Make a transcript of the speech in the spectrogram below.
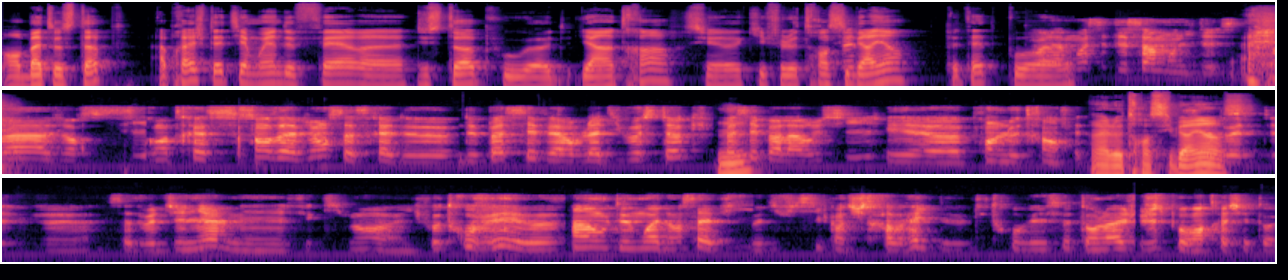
en bateau stop. Après, peut-être il y a moyen de faire euh, du stop ou euh, il y a un train euh, qui fait le transsibérien peut-être pour. Voilà, moi c'était ça mon idée. C'était pas genre si on rentrait sans avion, ça serait de, de passer vers Vladivostok, mhm. passer par la Russie et prendre le train en fait. Ouais, le transsibérien. Ça, ça doit être génial, mais effectivement, il faut trouver un ou deux mois dans sa vie. C'est difficile quand tu travailles de trouver ce temps-là juste pour rentrer chez toi.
